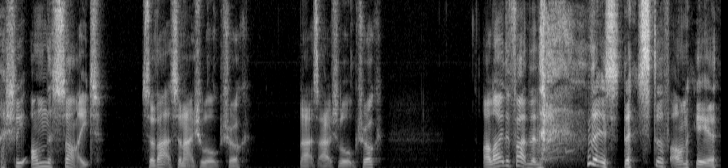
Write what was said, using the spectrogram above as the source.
actually, on the site, so that's an actual Ork truck. That's actual Ork truck. I like the fact that there's, there's stuff on here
